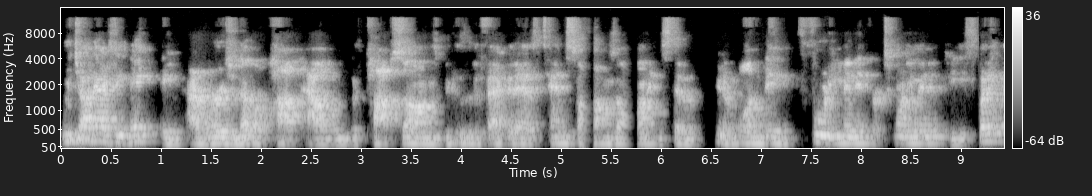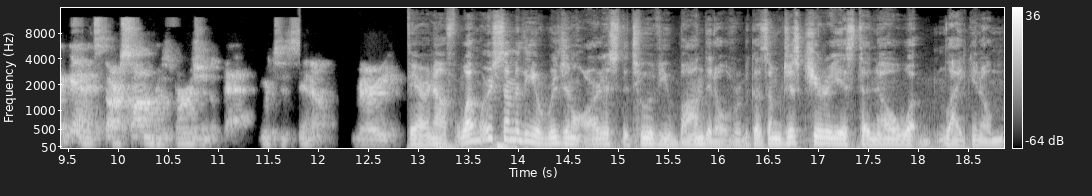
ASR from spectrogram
we tried to actually make a, our version of a pop album with pop songs because of the fact that it has 10 songs on it instead of, you know, one big 40 minute or 20 minute piece. But it, again, it's Darsombra's version of that, which is, you know, very fair enough. What were some of the original artists the two of you bonded over? Because I'm just curious to know what, like, you know,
